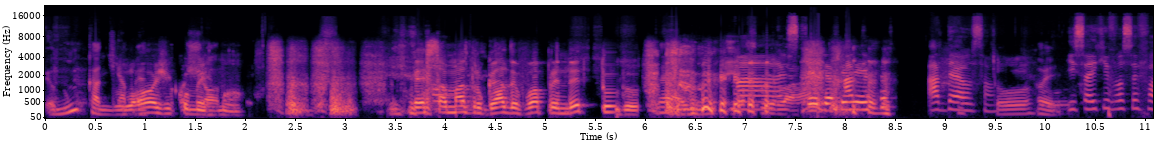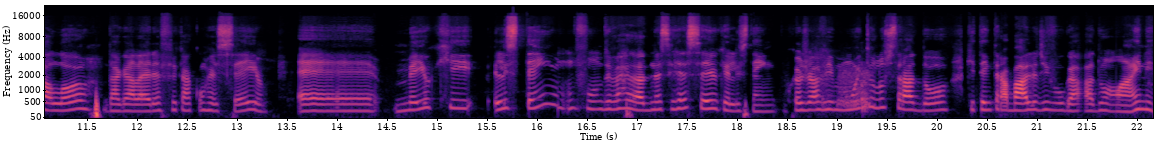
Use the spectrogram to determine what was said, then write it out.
Eu nunca tinha Lógico, meu irmão. Essa madrugada eu vou aprender tudo. É, Mas, Adelson, isso aí que você falou da galera ficar com receio, é meio que eles têm um fundo de verdade nesse receio que eles têm, porque eu já vi muito ilustrador que tem trabalho divulgado online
